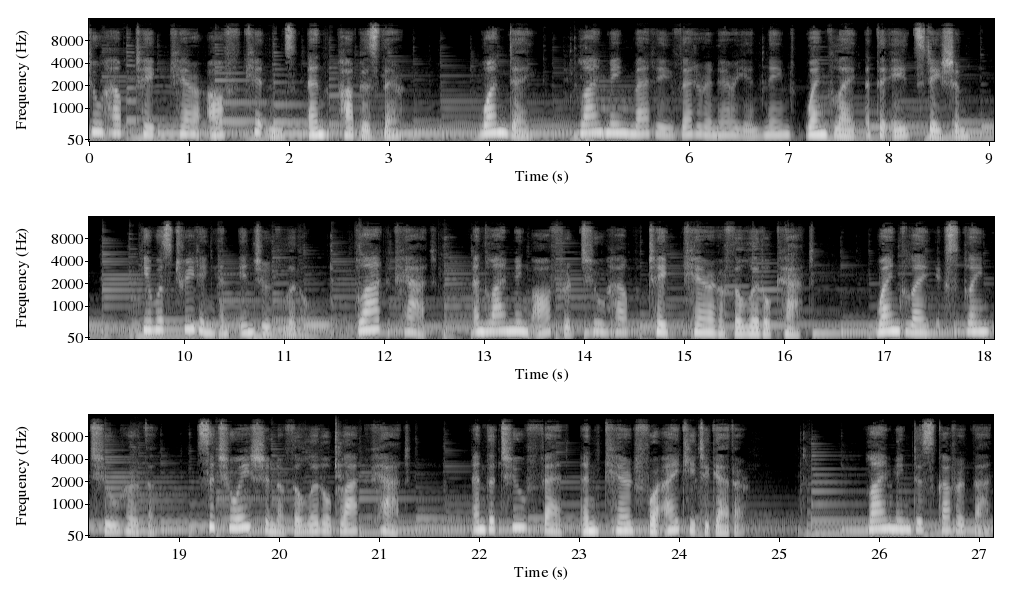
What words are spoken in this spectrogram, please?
to help take care of kittens and puppies there. One day, Lai Ming met a veterinarian named Wang Lei at the aid station. He was treating an injured little black cat, and Lai Ming offered to help take care of the little cat. Wang Lei explained to her the situation of the little black cat and the two fed and cared for IT together. Lai Ming discovered that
